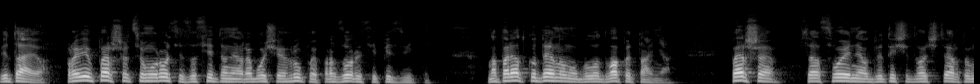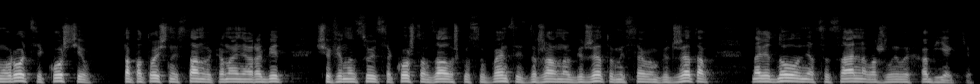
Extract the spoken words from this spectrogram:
Вітаю! Провів перше в цьому році засідання робочої групи Прозорість і підзвітність. На порядку денному було два питання. Перше це освоєння у 2024 році коштів та поточний стан виконання робіт, що фінансуються коштом залишку субвенцій з державного бюджету місцевим бюджетам на відновлення соціально важливих об'єктів.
